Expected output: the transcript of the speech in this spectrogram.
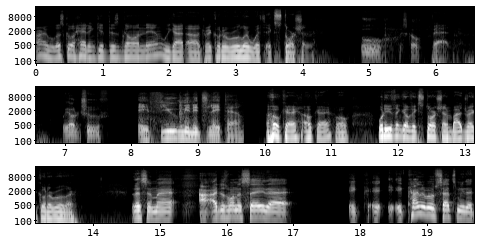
All right, well, let's go ahead and get this going. Then we got uh, Drakeo the Ruler with extortion. Ooh, let's go. Bad. We know the truth. A few minutes later. Okay, okay. Well, what do you think of extortion by Drakeo the Ruler? Listen, man, I, I just want to say that it, it it kind of upsets me that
